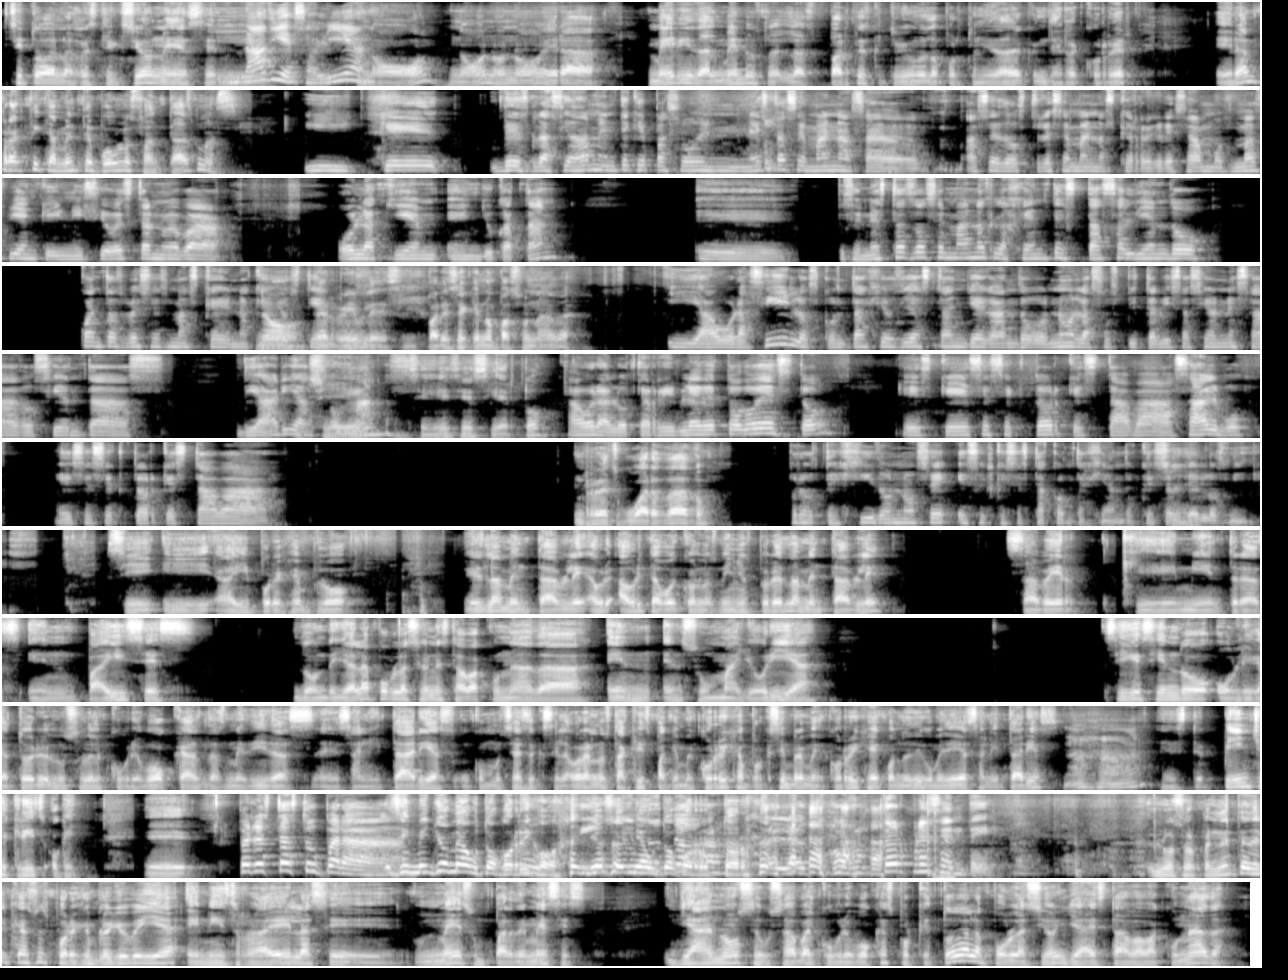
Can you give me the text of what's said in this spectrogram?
Sí, todas las restricciones. El... nadie salía. No, no, no, no. Era Mérida, al menos la- las partes que tuvimos la oportunidad de, de recorrer, eran prácticamente pueblos fantasmas. Y que desgraciadamente, ¿qué pasó en estas semanas, a- hace dos, tres semanas que regresamos, más bien que inició esta nueva ola aquí en, en Yucatán? Eh, pues en estas dos semanas la gente está saliendo cuántas veces más que en aquellos No, tiempos. terribles. Parece que no pasó nada. Y ahora sí, los contagios ya están llegando, no, las hospitalizaciones a 200 diarias Sí, o más. sí, sí, es cierto. Ahora, lo terrible de todo esto es que ese sector que estaba a salvo, ese sector que estaba Resguardado. protegido, no sé, es el que se está contagiando, que es el de los niños. Sí, y ahí, por ejemplo, es lamentable, ahor- ahorita voy con los niños, pero es lamentable saber que mientras en países donde ya la población está vacunada en, en su mayoría, sigue siendo obligatorio el uso del cubrebocas, las medidas eh, sanitarias, como se hace que se le... Ahora no está Cris para que me corrija, porque siempre me corrige eh, cuando digo medidas sanitarias. Ajá. Este, pinche Cris, ok. Eh, Pero estás tú para... Sí, me- yo me autocorrijo. Sí, yo soy mi autocorruptor. ajá, el autocorruptor presente. Lo sorprendente del caso es, por ejemplo, yo veía en Israel hace un mes, un par de meses, ya no se usaba el cubrebocas porque toda la población ya estaba vacunada.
